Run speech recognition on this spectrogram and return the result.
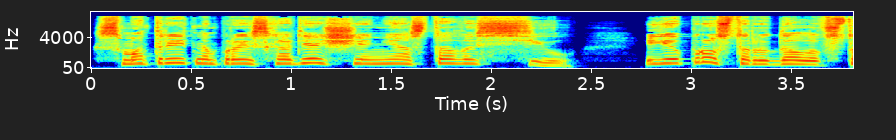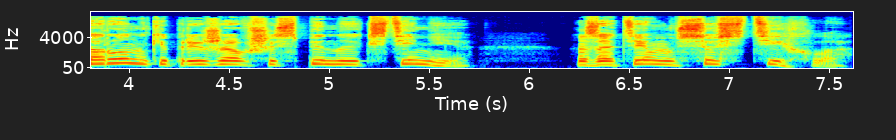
Смотреть на происходящее не осталось сил, и я просто рыдала в сторонке, прижавшись спиной к стене. Затем все стихло.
